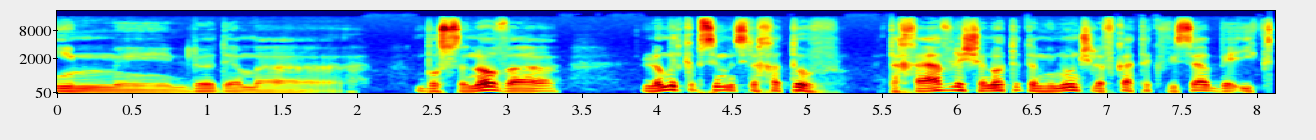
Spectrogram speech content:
עם, אה, לא יודע מה, בוסנובה, לא מתקבצים אצלך טוב. אתה חייב לשנות את המינון של אבקת הכביסה ב-X.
